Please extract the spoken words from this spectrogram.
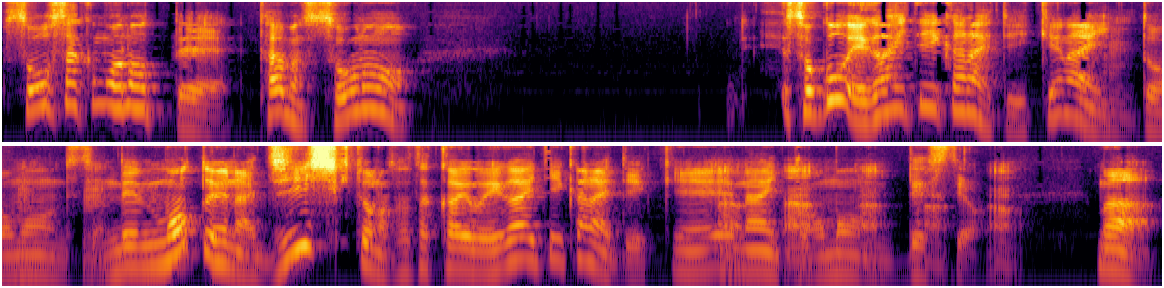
創作ものって多分そのそこを描いていかないといけないと思うんですよ。うん。でもっと言うのは自意識との戦いを描いていかないといけないと思うんですよ。まあ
